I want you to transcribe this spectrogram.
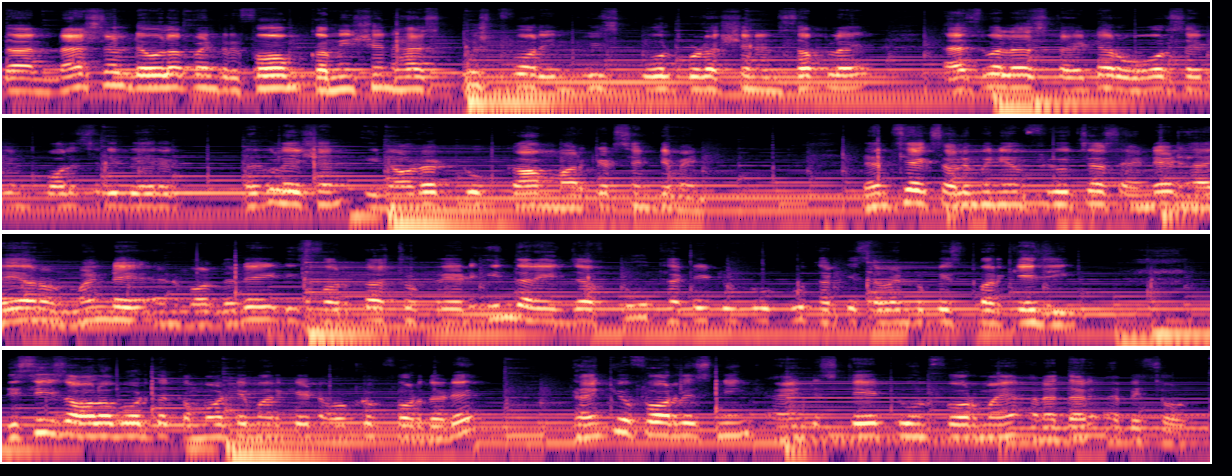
The National Development Reform Commission has pushed for increased coal production and supply, as well as tighter oversight in policy regulation in order to calm market sentiment. MCX aluminium futures ended higher on Monday, and for the day, it is forecast to trade in the range of 232 to 237 rupees per kg. This is all about the commodity market outlook for the day. Thank you for listening and stay tuned for my another episode.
